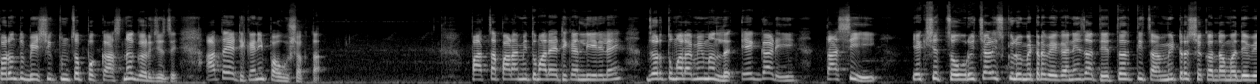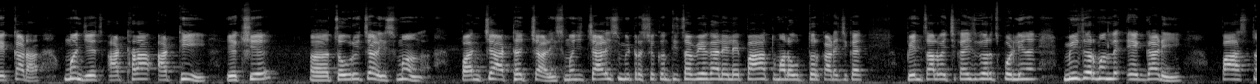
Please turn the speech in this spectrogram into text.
परंतु बेसिक तुमचं पक्का असणं गरजेचं आहे. आता या ठिकाणी पाहू शकता. पाचचा पाडा मी तुम्हाला या ठिकाणी लिहिलेला आहे. जर तुम्हाला मी म्हणलं एक गाडी ताशी एकशे चौवेचाळीस किलोमीटर वेगाने जाते तर तिचा मीटर सेकंदामध्ये वेग काढा. म्हणजेच अठरा आठी एकशे चौवेचाळीस मग पाचशे अठ्ठेचाळीस म्हणजे चाळीस मीटर सेकंद तिचा वेग आलेला आहे. पहा तुम्हाला उत्तर काढायची काय? पेन चालवायची काहीच गरज पडली नाही. मी जर म्हणलं एक गाडी पाच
